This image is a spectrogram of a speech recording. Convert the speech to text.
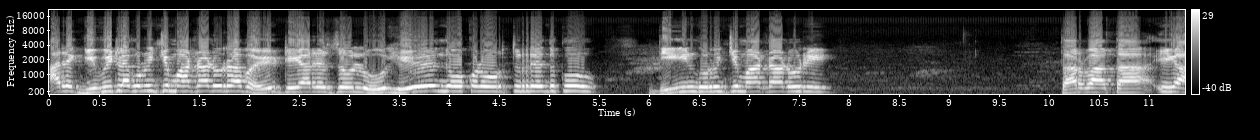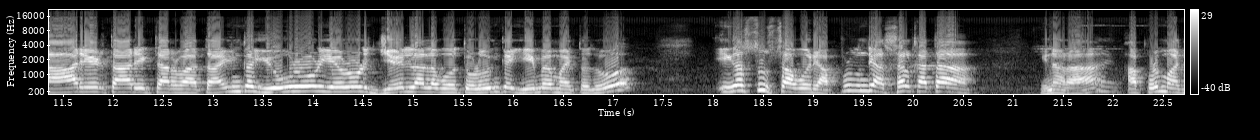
అరే గివిట్ల గురించి మాట్లాడు రాబోయ్ టీఆర్ఎస్ వాళ్ళు ఏందో ఒకడు ఉరుతుర్రు ఎందుకు? దీని గురించి మాట్లాడురి తర్వాత ఇక ఆరేడు తారీఖు తర్వాత ఇంకా ఏడోడు ఏడోడు జైళ్ళల్లో పోతాడు ఇంకా ఏమేమవుతుందో ఇక చూస్తావు అప్పుడు ఉంది అస్సలు కథ. వినారా అప్పుడు మా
